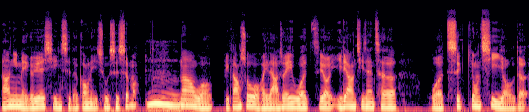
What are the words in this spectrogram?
然后你每个月行驶的公里数是什么？嗯，那我比方说，我回答说，诶，我只有一辆计程车，我是用汽油的，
